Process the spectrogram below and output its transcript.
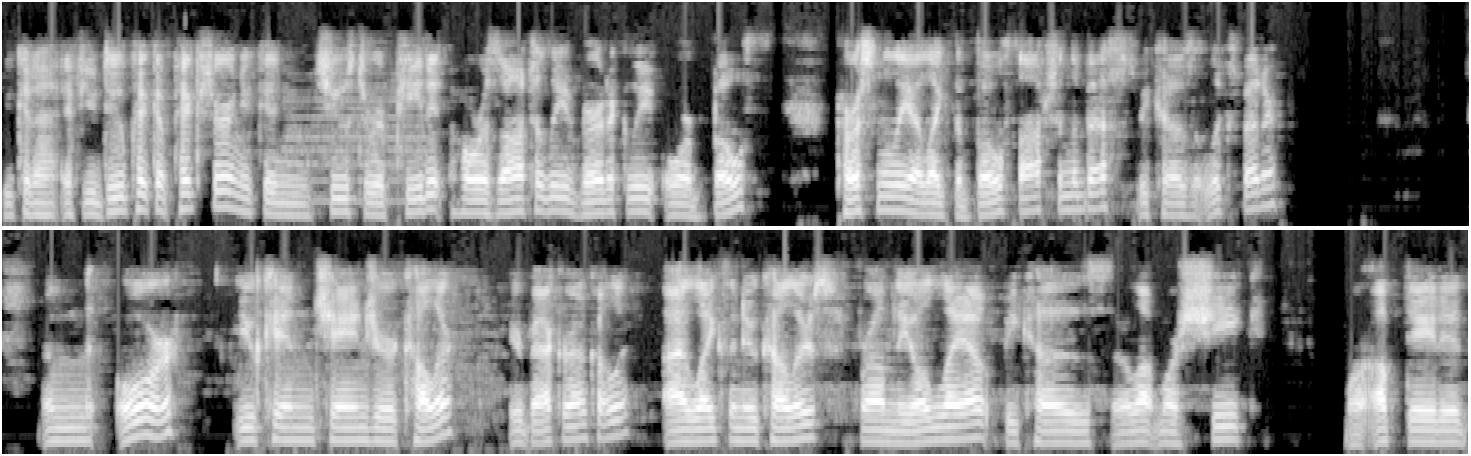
you can uh, if you do pick a picture and you can choose to repeat it horizontally, vertically, or both. Personally, I like the both option the best because it looks better. And or you can change your color, your background color. I like the new colors from the old layout because they're a lot more chic more updated,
